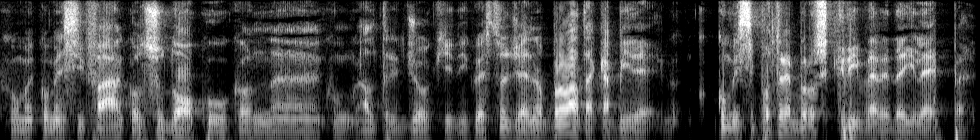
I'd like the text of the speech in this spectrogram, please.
come, come, si fa col Sudoku, con, eh, con, altri giochi di questo genere, ho provato a capire come si potrebbero scrivere dei LEP.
